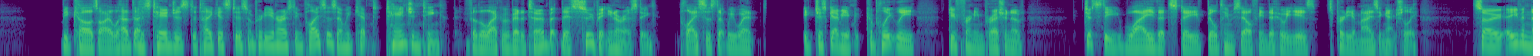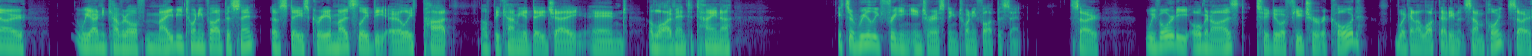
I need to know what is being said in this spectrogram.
because I allowed those tangents to take us to some pretty interesting places and we kept tangenting, for the lack of a better term, but they're super interesting places that we went. It just gave me a completely different impression of just the way that Steve built himself into who he is. It's pretty amazing, actually. So even though we only covered off maybe 25% of Steve's career, mostly the early part of becoming a DJ and a live entertainer, it's a really frigging interesting 25%. So we've already organized to do a future record. We're going to lock that in at some point. So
